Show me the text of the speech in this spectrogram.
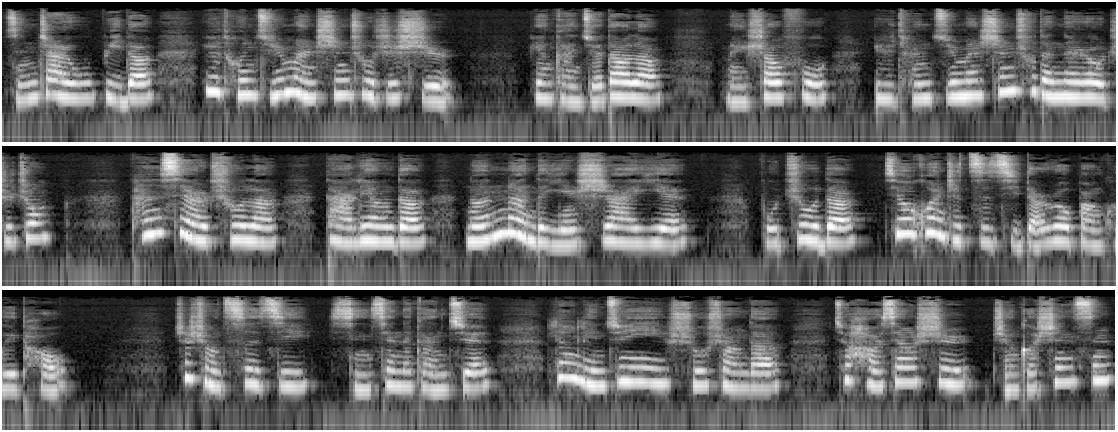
紧窄无比的玉臀菊门深处之时，便感觉到了美少妇玉臀菊门深处的嫩肉之中，喷泻而出了。大量的暖暖的银饰艾叶，不住地浇灌着自己的肉棒龟头。这种刺激、新鲜的感觉，令林俊逸舒爽的，就好像是整个身心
